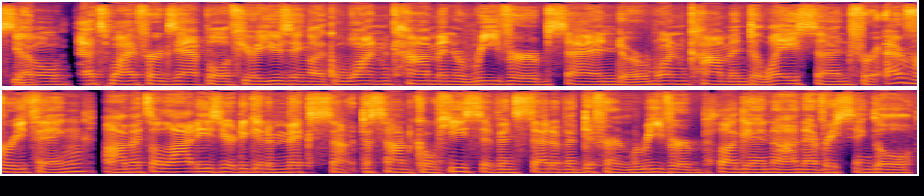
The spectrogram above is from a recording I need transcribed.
So that's why, for example, if you're using like one common reverb send or one common delay send for everything, um, it's a lot easier to get a mix to sound cohesive instead of a different reverb plugin on every single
